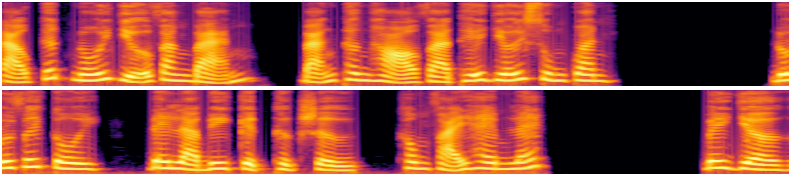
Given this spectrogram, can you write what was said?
tạo kết nối giữa văn bản, bản thân họ và thế giới xung quanh. Đối với tôi, đây là bi kịch thực sự, không phải Hamlet. Bây giờ,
